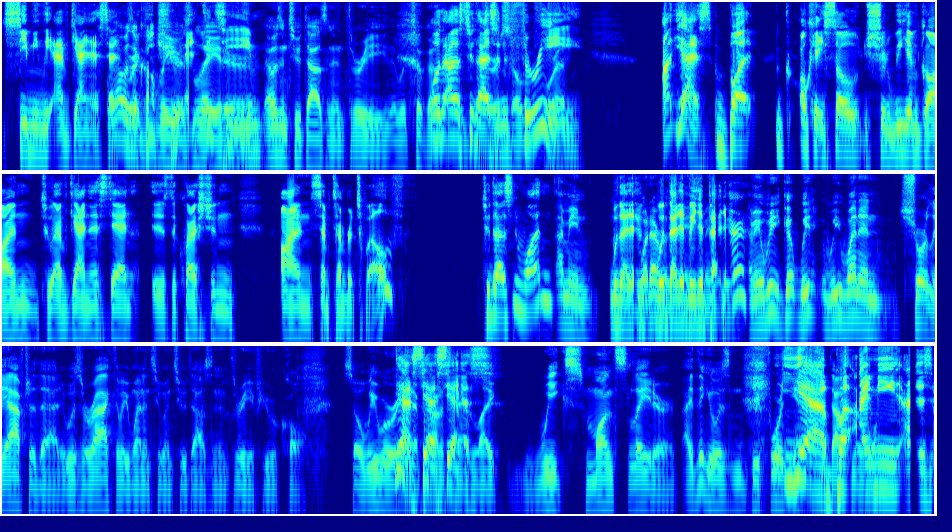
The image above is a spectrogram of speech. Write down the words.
seemingly Afghanistan. Well, that was a couple years later. That was in 2003. It took well, that was 2003. So uh, yes, but okay. So should we have gone to Afghanistan? Is the question on September 12th? 2001? I mean, would that would that have better? I mean, we we we went in shortly after that. It was Iraq that we went into in 2003, if you recall. So we were yes, yes, yes. like weeks, months later. I think it was before. yeah, but I mean, as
